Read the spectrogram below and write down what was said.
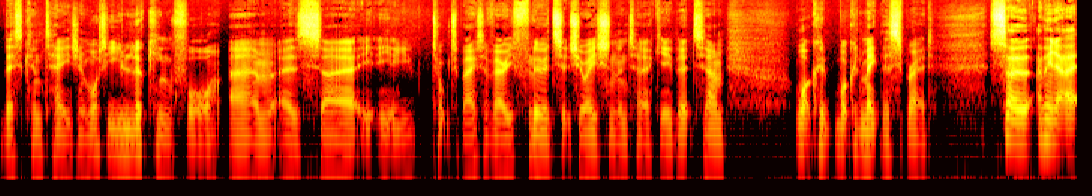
this contagion? What are you looking for? Um, as uh, you, you, talked about a very fluid situation in Turkey, but um, what could what could make this spread? So, I mean, I,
